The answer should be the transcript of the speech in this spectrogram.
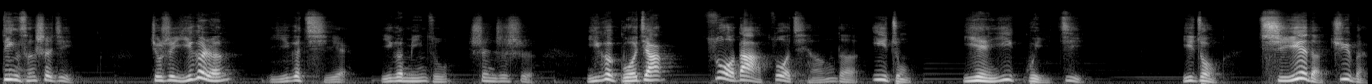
顶层设计，就是一个人、一个企业、一个民族，甚至是一个国家做大做强的一种演绎轨迹，一种企业的剧本。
